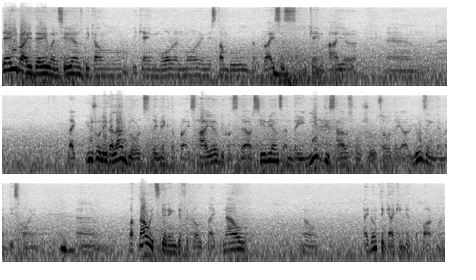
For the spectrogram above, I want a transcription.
day by day, when Syrians become became more and more in Istanbul, the prices became higher, and like usually the landlords they make the price higher because they are Syrians and they need this house for sure, so they are using them at this point. Um, but now it's getting difficult. Like now, no, I don't think I can get the apartment.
